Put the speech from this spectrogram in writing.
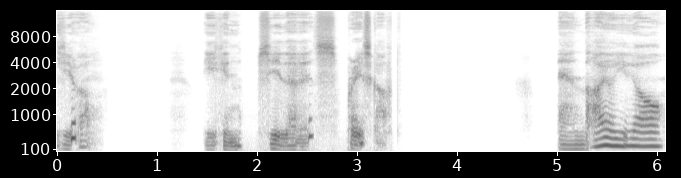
zero. You can see that it's pretty scuffed. And higher you go,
